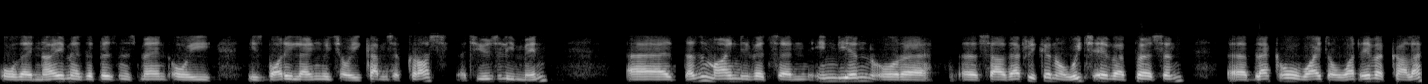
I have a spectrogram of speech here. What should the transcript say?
or they know him as a businessman or he, his body language or he comes across. It's usually men. Uh, doesn't mind if it's an Indian or a, a South African or whichever person, uh, black or white or whatever color.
